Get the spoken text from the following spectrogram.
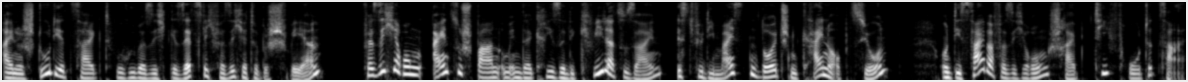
Eine Studie zeigt, worüber sich gesetzlich Versicherte beschweren. Versicherungen einzusparen, um in der Krise liquider zu sein, ist für die meisten Deutschen keine Option. Und die Cyberversicherung schreibt tiefrote Zahlen.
